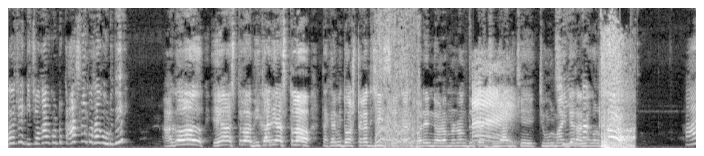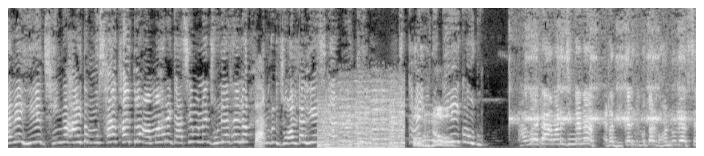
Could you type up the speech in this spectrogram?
হয়েছে? কি চকার কটু কাজ নেই কোথায় উঠবি আগো এ আসতলা ভিখারি আসতলা। তাকে আমি দশ টাকা দিছি সে তার ঘরে নরম নরম দুটা ঝিঙ্গা দিছে চুমুর মাই দিয়ে রান্না করব। আরে ইয়ে ঝিঙ্গা হাই তো মুসা খাইতো আমারে গাছে মনে হয় ঝুলিয়ে থাইলো আমি করে জলটা নিয়ে এসে তারপরে তুই কি কউডু আগো এটা আমার ঝিঙ্গা না? এটা ভিখারি কাকু ঘর নুলে আসছে।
